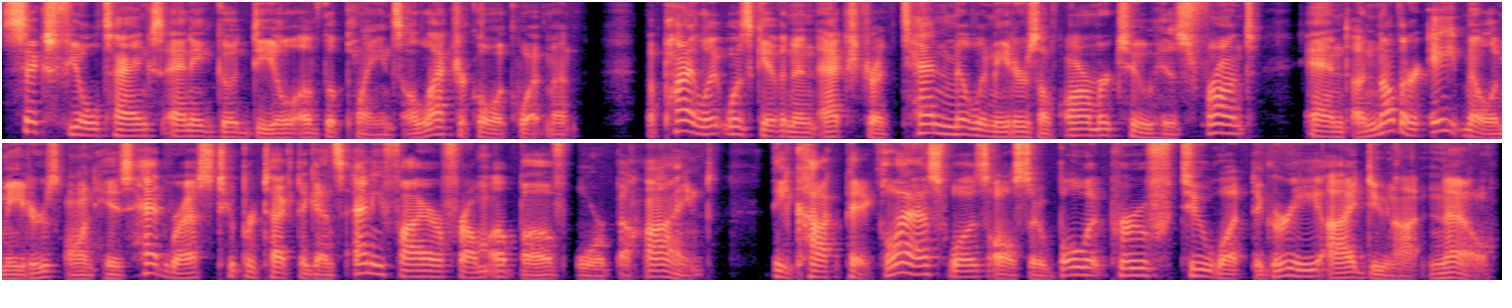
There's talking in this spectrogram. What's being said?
six fuel tanks, and a good deal of the plane's electrical equipment. The pilot was given an extra 10 millimeters of armor to his front, and another 8 millimeters on his headrest to protect against any fire from above or behind. The cockpit glass was also bulletproof, to what degree I do not know.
